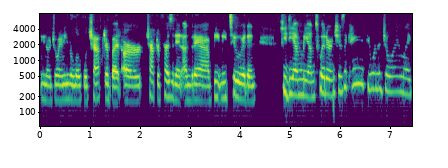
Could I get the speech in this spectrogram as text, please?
you know joining the local chapter but our chapter president andrea beat me to it and she dm'd me on twitter and she's like hey if you want to join like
